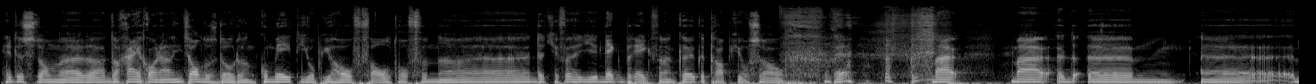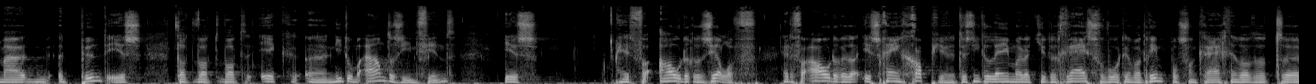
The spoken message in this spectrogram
Hè, dus dan, dan- ga je gewoon aan iets anders doden. Een komeet die op je hoofd valt. Of een, dat je je nek breekt van een keukentrapje of zo. Maar, maar, eh, ehm, eh, maar het punt is dat wat, wat ik niet om aan te zien vind, is het verouderen zelf. Het verouderen dat is geen grapje. Het is niet alleen maar dat je er grijs van wordt en wat rimpels van krijgt... en dat het, eh,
